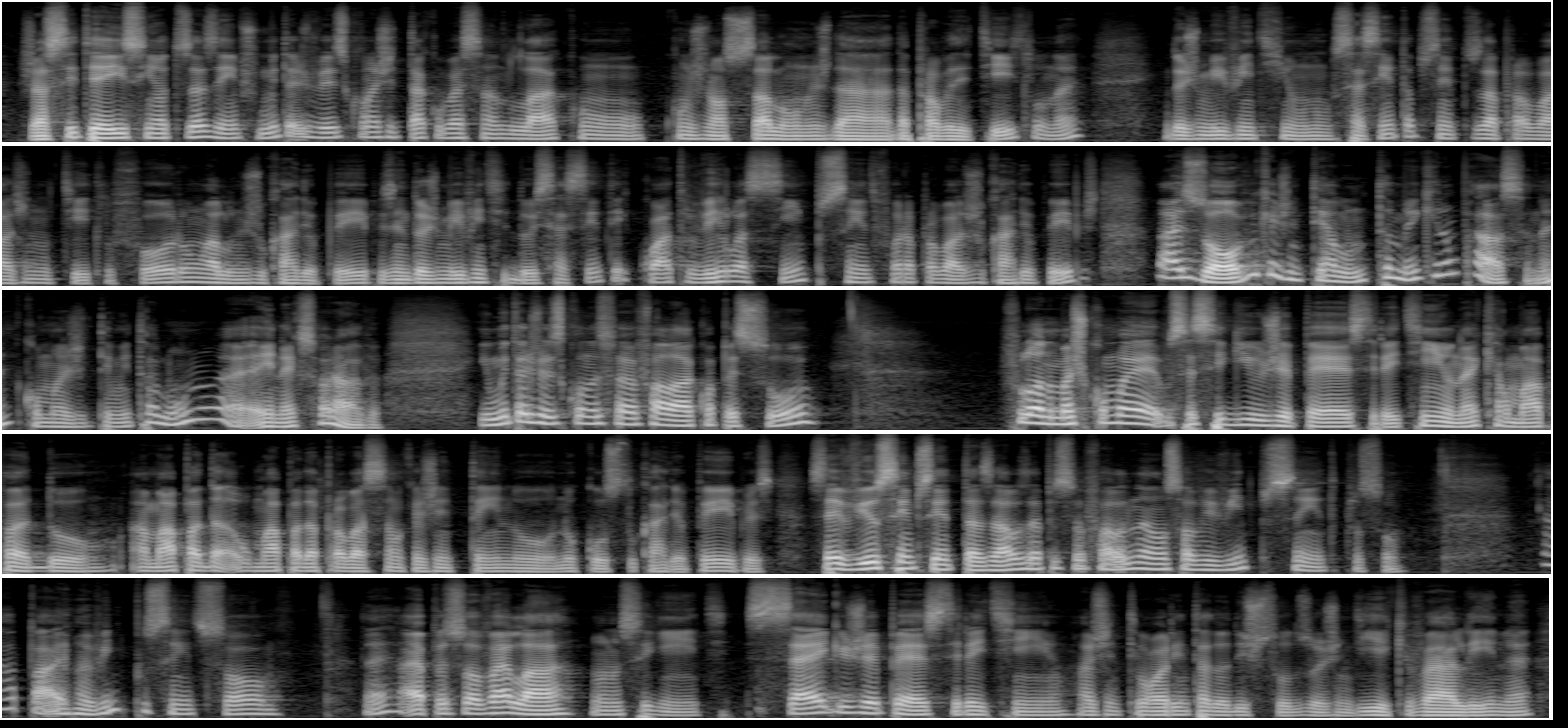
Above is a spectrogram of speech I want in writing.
Já citei isso em outros exemplos. Muitas vezes, quando a gente está conversando lá com, com os nossos alunos da, da prova de título, né? Em 2021, 60% dos aprovados no título foram alunos do Cardio Papers. Em 2022, 64,5% foram aprovados do Cardio Papers. Mas óbvio que a gente tem aluno também que não passa, né? Como a gente tem muito aluno, é inexorável. E muitas vezes quando você vai falar com a pessoa, Fulano, mas como é você seguir o GPS direitinho, né? Que é o mapa do a mapa da, o mapa da aprovação que a gente tem no, no curso do Cardio Papers. Você viu 100% das aulas, a pessoa fala: "Não, só vi 20%, professor". Rapaz, mas 20% só né? Aí a pessoa vai lá no ano seguinte, segue o GPS direitinho. A gente tem um orientador de estudos hoje em dia que vai ali, né?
